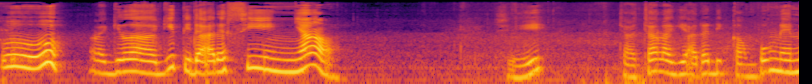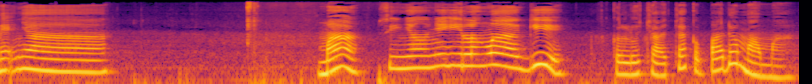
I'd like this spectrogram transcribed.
Uh, lagi-lagi tidak ada sinyal. Si Caca lagi ada di kampung neneknya. Ma, sinyalnya hilang lagi. Keluh Caca kepada mama.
